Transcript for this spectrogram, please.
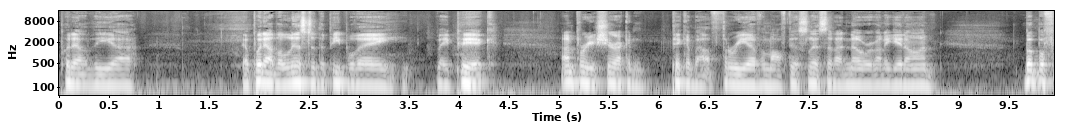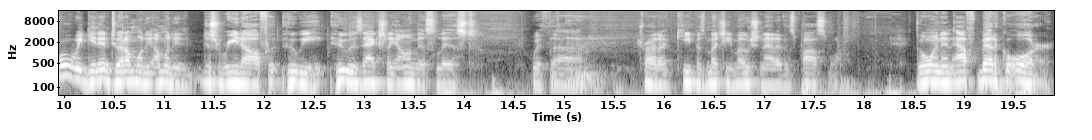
put out the uh, they'll put out the list of the people they they pick. I'm pretty sure I can pick about three of them off this list that I know we're going to get on. But before we get into it, I'm going to I'm going to just read off who we who is actually on this list, with uh, try to keep as much emotion out of it as possible. Going in alphabetical order:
